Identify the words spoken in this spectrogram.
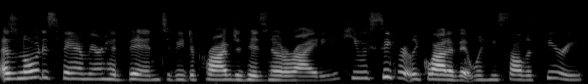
As annoyed as Faramir had been to be deprived of his notoriety, he was secretly glad of it when he saw the fury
